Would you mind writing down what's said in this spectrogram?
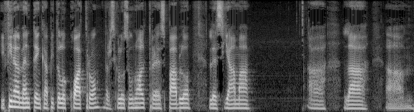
Y finalmente, en capítulo 4, versículos 1 al 3, Pablo les llama a la, um,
